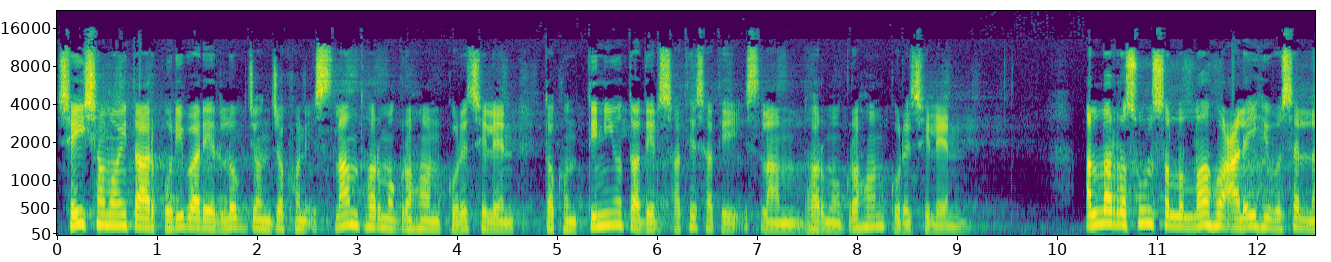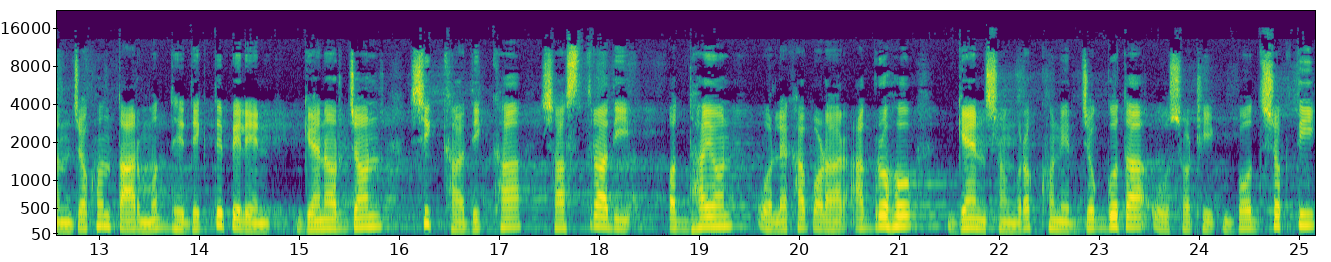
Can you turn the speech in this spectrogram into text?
সেই সময় তার পরিবারের লোকজন যখন ইসলাম ধর্ম গ্রহণ করেছিলেন, তখন তিনিও তাদের সাথে সাথে ইসলাম ধর্ম গ্রহণ করেছিলেন। আল্লাহ রসুল সাল্লাহ আলহি ওসাল্লাম যখন তার মধ্যে দেখতে পেলেন জ্ঞানার্জন শিক্ষা দীক্ষা, শাস্ত্রাদি অধ্যয়ন ও লেখাপড়ার আগ্রহ, জ্ঞান সংরক্ষণের যোগ্যতা ও সঠিক বোধশক্তি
